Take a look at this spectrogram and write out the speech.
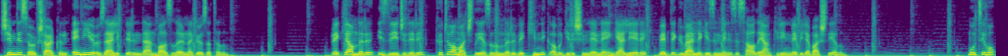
Şimdi Surfshark'ın en iyi özelliklerinden bazılarına göz atalım. Reklamları, izleyicileri, kötü amaçlı yazılımları ve kimlik avı girişimlerini engelleyerek webde güvenle gezinmenizi sağlayan Cleanweb ile başlayalım. Multihop,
